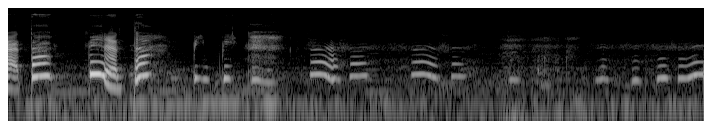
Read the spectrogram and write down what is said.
Pinata, pinata, pin, pin.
